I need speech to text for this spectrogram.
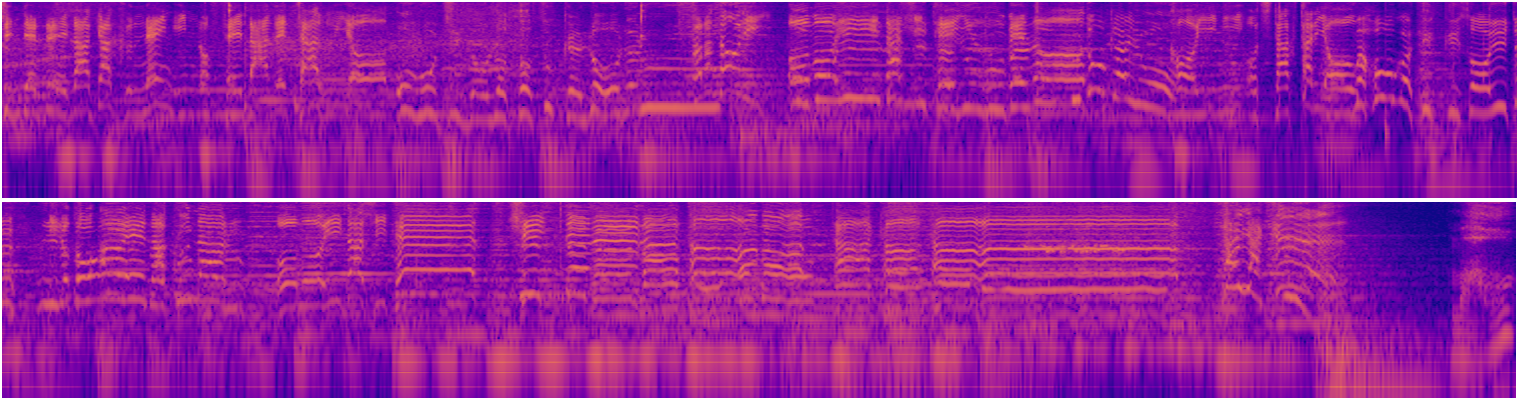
シンデレラが船に乗せられちゃうよ。王子なら助けられるその通り思い出してゆうべのどうかよ恋に落ちた二人を。魔法が引き裂いて二度と会えなくなる。思い出して。シンデレラと踊ったこと早く！魔法？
